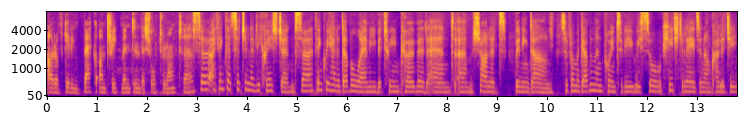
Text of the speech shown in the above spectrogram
out of getting back on treatment in the short to long term? So I think that's such a lovely question. So I think we had a double whammy between COVID and um, Charlotte burning down. So from a government point of view, we saw huge delays in oncology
